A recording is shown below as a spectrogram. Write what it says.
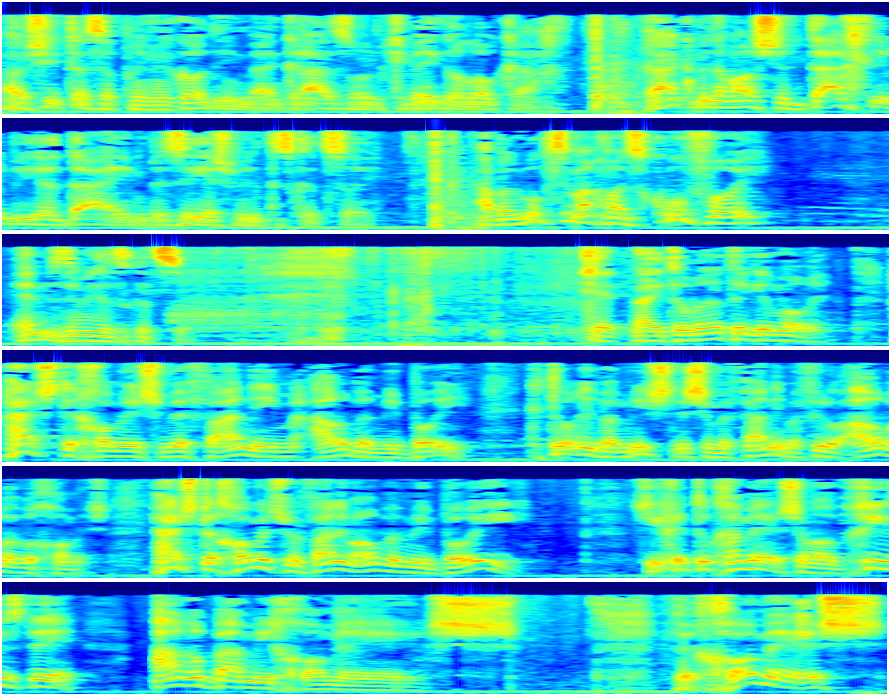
אבל שיטה ספרים מגודים, והגרזו, וכבגר לא כך. רק בדבר שדחי בידיים, בזה יש מיגדס קצוי. אבל מוקצה מחמס קופוי, אין בזה מיגדס קצוי. כן, מה היית אומרת הגמורה? השתי חומש מפנים ארבע מבוי. כתוב הרי במשנה שמפנים אפילו ארבע וחומש. השתי חומש מפנים ארבע מבוי. שיהיה כתוב חמש, אמר בחיסדה ארבע מחומש. וחומש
